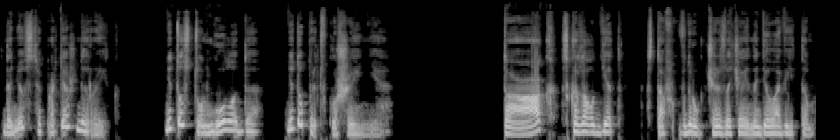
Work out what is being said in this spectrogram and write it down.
донесся протяжный рык, не то стон голода, не то предвкушение. «Так», — сказал дед, став вдруг чрезвычайно деловитым,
